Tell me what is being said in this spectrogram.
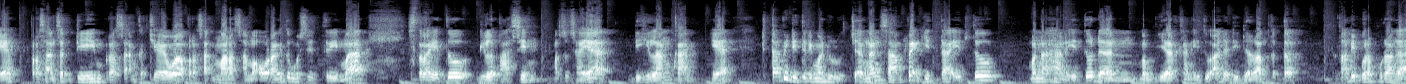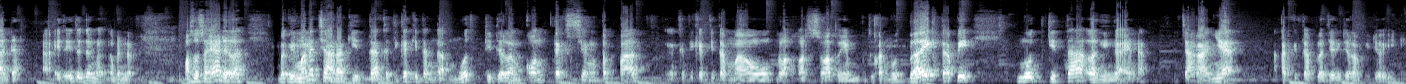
ya perasaan sedih, perasaan kecewa, perasaan marah sama orang itu mesti diterima. Setelah itu dilepasin, maksud saya dihilangkan ya. Tapi diterima dulu, jangan sampai kita itu menahan itu dan membiarkan itu ada di dalam tetap tapi pura-pura nggak ada. Nah, itu itu nggak benar. Maksud saya adalah bagaimana cara kita ketika kita nggak mood di dalam konteks yang tepat, ketika kita mau melakukan sesuatu yang membutuhkan mood baik, tapi mood kita lagi nggak enak. Caranya akan kita pelajari dalam video ini.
